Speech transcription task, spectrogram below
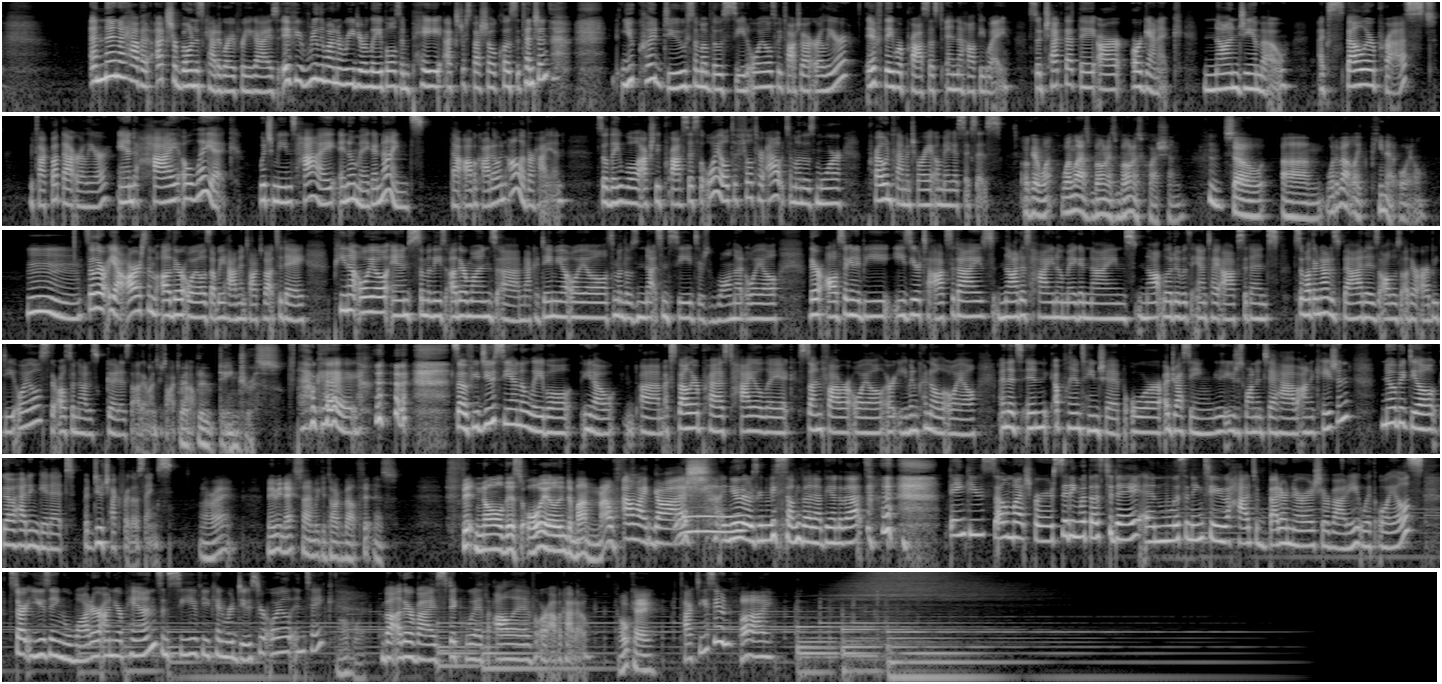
And then I have an extra bonus category for you guys. If you really want to read your labels and pay extra special close attention, you could do some of those seed oils we talked about earlier if they were processed in a healthy way. So check that they are organic, non GMO, expeller pressed, we talked about that earlier, and high oleic, which means high in omega 9s that avocado and olive are high in. So they will actually process the oil to filter out some of those more pro inflammatory omega 6s. Okay, one, one last bonus bonus question. Hmm. So, um, what about like peanut oil? Mm. So there, yeah, are some other oils that we haven't talked about today: peanut oil and some of these other ones, uh, macadamia oil, some of those nuts and seeds. There's walnut oil. They're also going to be easier to oxidize, not as high in omega nines, not loaded with antioxidants. So while they're not as bad as all those other RBD oils, they're also not as good as the other ones we talked Red, about. blue, dangerous. Okay. so if you do see on a label, you know, um, expeller pressed high oleic sunflower oil or even canola oil, and it's in a plantain chip or a dressing that you just wanted to have on occasion, no big deal. Go ahead and get it, but do check for those things. All right. Maybe next time we can talk about fitness. Fitting all this oil into my mouth. Oh my gosh. I knew there was going to be something at the end of that. Thank you so much for sitting with us today and listening to how to better nourish your body with oils. Start using water on your pans and see if you can reduce your oil intake. Oh boy. But otherwise, stick with olive or avocado. Okay. Talk to you soon. Bye.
